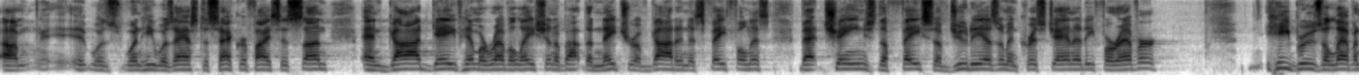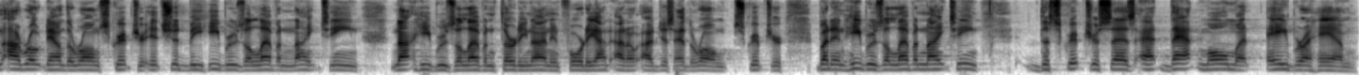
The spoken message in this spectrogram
Um, it was when he was asked to sacrifice his son, and God gave him a revelation about the nature of God and his faithfulness that changed the face of Judaism and Christianity forever. Hebrews 11, I wrote down the wrong scripture. It should be Hebrews 11, 19, not Hebrews 11, 39 and 40. I, I, I just had the wrong scripture. But in Hebrews 11, 19, the scripture says, At that moment, Abraham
